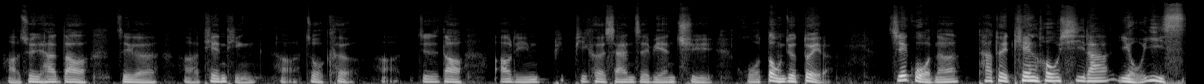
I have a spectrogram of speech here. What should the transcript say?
啊，所以他到这个啊天庭啊做客啊，就是到奥林匹克山这边去活动就对了。结果呢，他对天后希拉有意思，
